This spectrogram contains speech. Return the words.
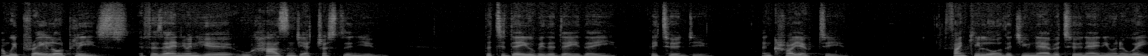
And we pray, Lord, please, if there's anyone here who hasn't yet trusted in you, that today will be the day they, they turn to you and cry out to you. Thank you, Lord, that you never turn anyone away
